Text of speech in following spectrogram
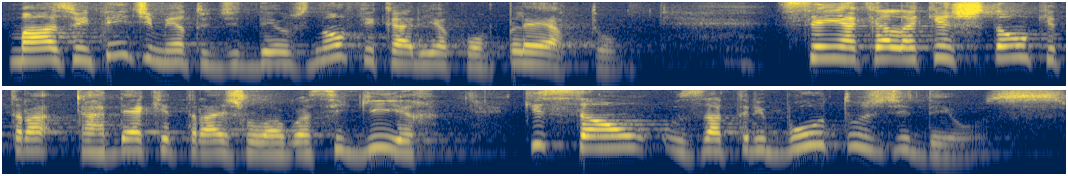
Mas o entendimento de Deus não ficaria completo sem aquela questão que tra Kardec traz logo a seguir, que são os atributos de Deus.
